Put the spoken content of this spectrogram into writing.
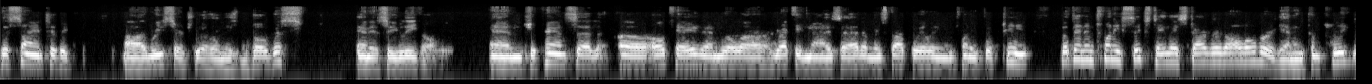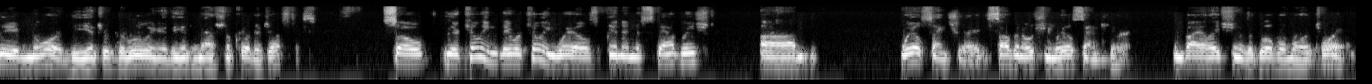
this scientific uh, research whaling is bogus and it's illegal. And Japan said, uh, okay, then we'll uh, recognize that. And we stopped whaling in 2015. But then in 2016, they started all over again and completely ignored the inter- the ruling of the International Court of Justice. So they're killing. They were killing whales in an established um, whale sanctuary, the Southern Ocean Whale Sanctuary, in violation of the global moratorium.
